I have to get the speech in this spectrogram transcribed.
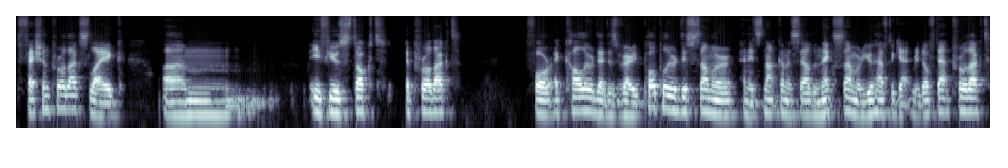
fashion products. Like um, if you stocked a product for a color that is very popular this summer and it's not going to sell the next summer, you have to get rid of that product.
